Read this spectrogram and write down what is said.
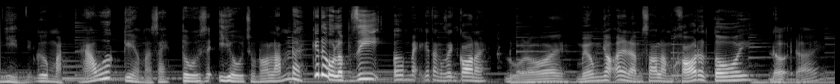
nhìn những gương mặt háo hức kia mà xem, tôi sẽ yêu chúng nó lắm đây. Cái đồ lập dị Ơ mẹ cái thằng danh con này. Đùa thôi, mấy ông nhỏ này làm sao làm khó được tôi. Đợi đấy.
